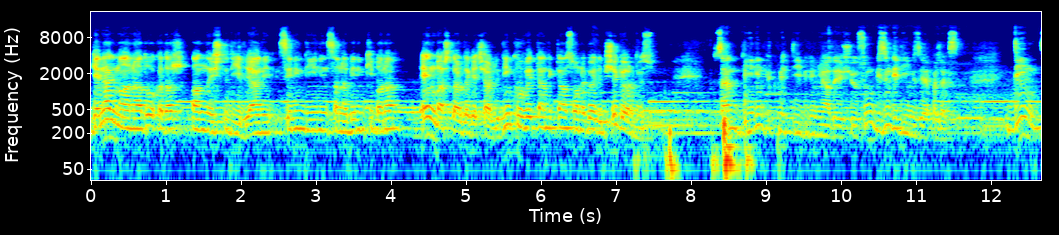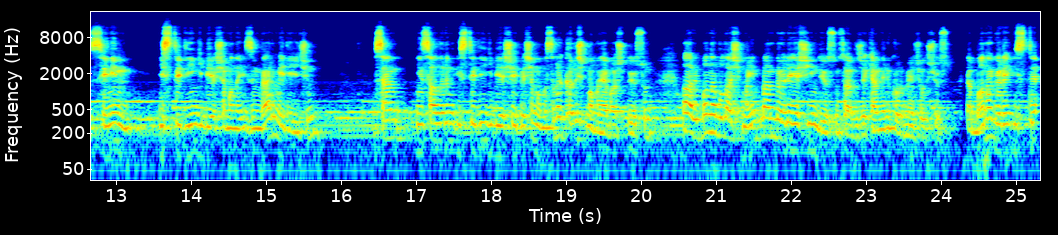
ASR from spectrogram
genel manada o kadar anlayışlı değil. Yani senin dinin sana, benimki bana en başlarda geçerli. Din kuvvetlendikten sonra böyle bir şey görmüyorsun. Sen dinin hükmettiği bir dünyada yaşıyorsun, bizim dediğimizi yapacaksın. Din senin istediğin gibi yaşamana izin vermediği için sen insanların istediği gibi yaşayıp yaşamamasına karışmamaya başlıyorsun. Abi bana bulaşmayın, ben böyle yaşayayım diyorsun sadece. Kendini korumaya çalışıyorsun. Bana göre iste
